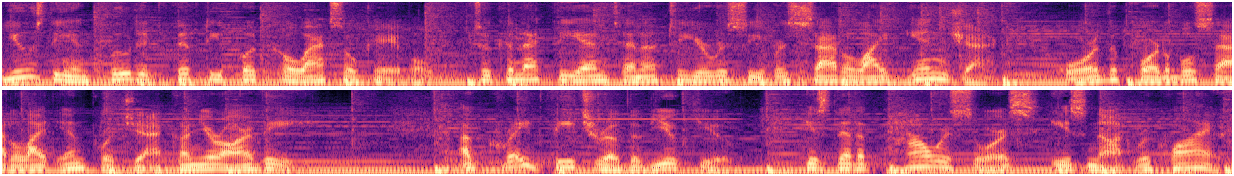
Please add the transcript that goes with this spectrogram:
Use the included 50-foot coaxial cable to connect the antenna to your receiver's satellite in jack or the portable satellite input jack on your RV. A great feature of the VuQube is that a power source is not required.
